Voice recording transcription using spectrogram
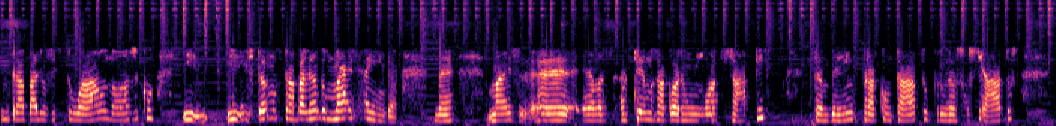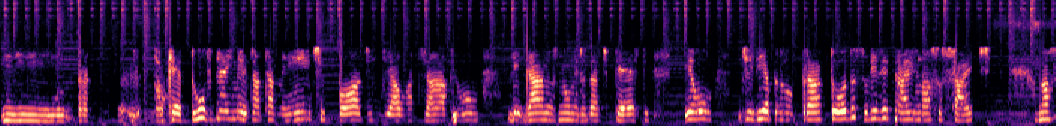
em trabalho virtual, lógico, e, e estamos trabalhando mais ainda, né? Mas é, elas temos agora um WhatsApp também para contato para os associados e para qualquer dúvida imediatamente pode enviar o WhatsApp ou ligar nos números da TPESP, eu diria para todos visitarem nosso site. Nosso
